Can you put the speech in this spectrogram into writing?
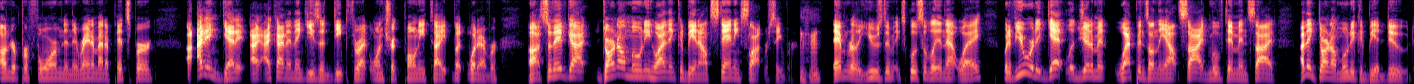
underperformed, and they ran him out of Pittsburgh. I, I didn't get it. I, I kind of think he's a deep threat, one trick pony type, but whatever. Uh, so they've got Darnell Mooney, who I think could be an outstanding slot receiver. Mm-hmm. They haven't really used him exclusively in that way. But if you were to get legitimate weapons on the outside, moved him inside, I think Darnell Mooney could be a dude.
